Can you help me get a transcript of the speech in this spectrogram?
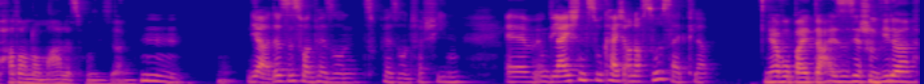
Paranormales, muss ich sagen. Hm. Ja, das ist von Person zu Person verschieden. Ähm, Im gleichen Zug habe ich auch noch Suicide Club. Ja, wobei da ist es ja schon wieder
